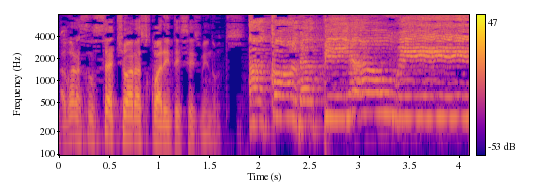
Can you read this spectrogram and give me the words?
Agora são 7 horas e 46 minutos. Acorda, Piauí.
